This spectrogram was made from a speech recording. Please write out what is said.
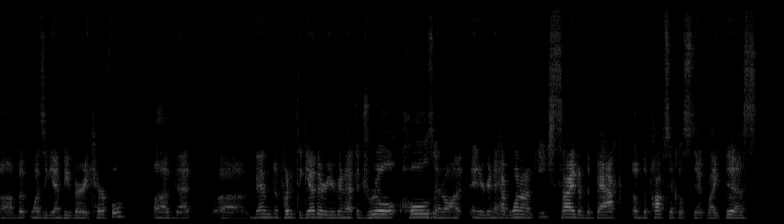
Uh, but once again, be very careful uh, that uh, then to put it together, you're going to have to drill holes and on, and you're going to have one on each side of the back of the popsicle stick like this.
